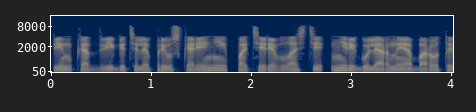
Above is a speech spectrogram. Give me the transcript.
пинг от двигателя при ускорении, потеря власти, нерегулярные обороты,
